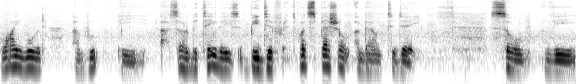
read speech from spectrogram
why would Abu, the uh, Asar B'Teves be different? What's special about today? So the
